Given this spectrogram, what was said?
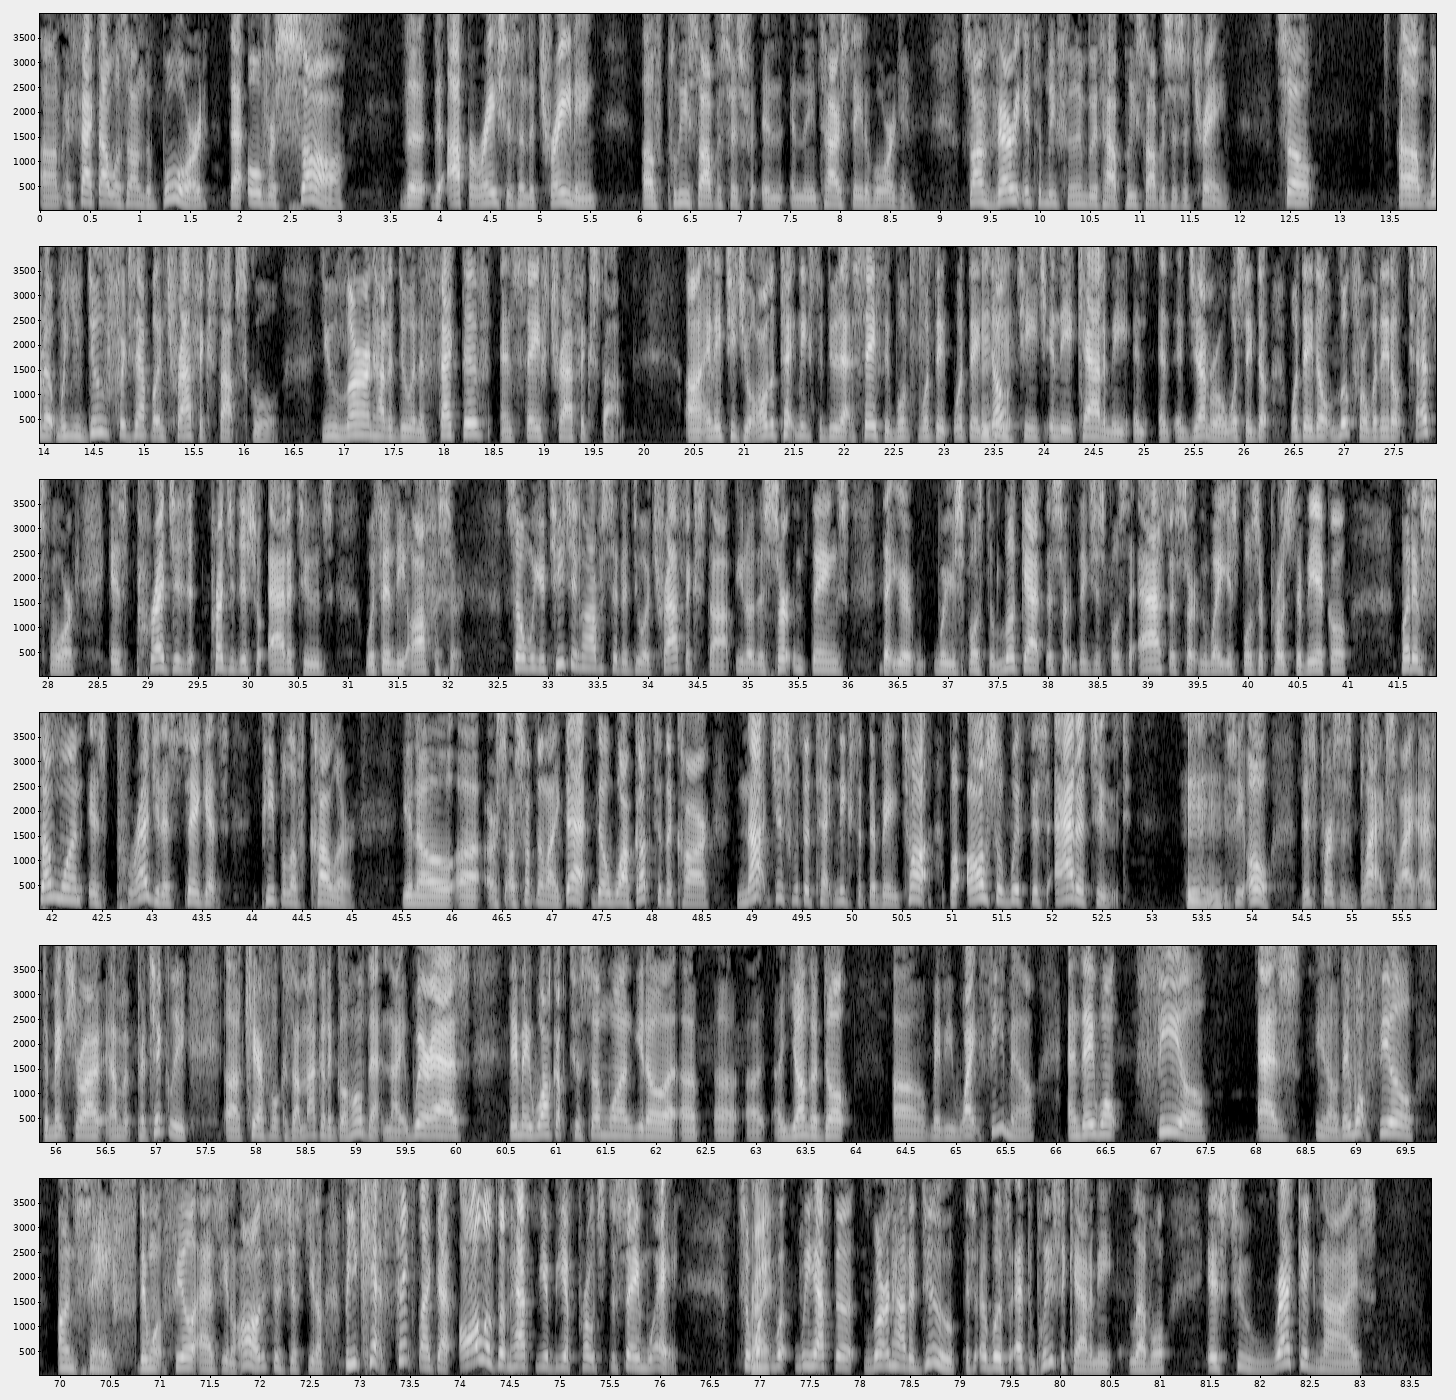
Um, in fact, I was on the board that oversaw the the operations and the training of police officers in, in the entire state of Oregon. So I'm very intimately familiar with how police officers are trained. So um, when when you do, for example, in traffic stop school, you learn how to do an effective and safe traffic stop. Uh, and they teach you all the techniques to do that safely. What, what they what they mm-hmm. don't teach in the academy in, in, in, general, which they don't what they don't look for, what they don't test for, is prejud- prejudicial attitudes within the officer. So when you're teaching an officer to do a traffic stop, you know there's certain things that you're where you're supposed to look at. There's certain things you're supposed to ask. There's certain way you're supposed to approach the vehicle. But if someone is prejudiced, say against people of color, you know, uh, or, or something like that, they'll walk up to the car, not just with the techniques that they're being taught, but also with this attitude. Mm-hmm. You see, oh, this person's black, so I, I have to make sure I, am particularly uh, careful because I'm not going to go home that night. Whereas they may walk up to someone, you know, a, a, a, a young adult, uh, maybe white female, and they won't feel as, you know, they won't feel unsafe. They won't feel as, you know, oh, this is just, you know, but you can't think like that. All of them have to be approached the same way. So right. what, what, we have to learn how to do is was at the police academy level is to recognize,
